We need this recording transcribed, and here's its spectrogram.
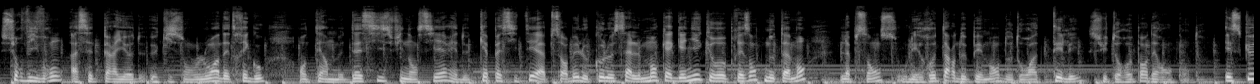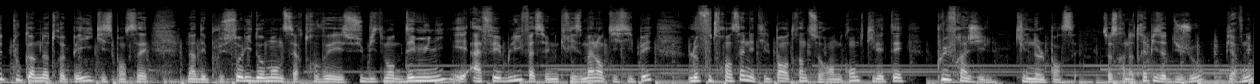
survivront à cette période, eux qui sont loin d'être égaux en termes d'assises financières et de capacité à absorber le colossal manque à gagner que représente notamment l'absence ou les retards de paiement de droits télé suite au report des rencontres. Est-ce que, tout comme notre pays qui se pensait l'un des plus solides au monde s'est retrouvé subitement démuni et affaibli face à une crise mal anticipée, le foot français n'est-il pas en train de se rendre compte qu'il était plus fragile qu'il ne le pensait? Ce sera notre épisode du jour. Bienvenue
